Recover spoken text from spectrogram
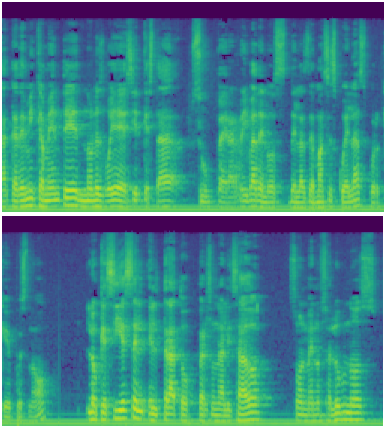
Académicamente no les voy a decir que está súper arriba de, los, de las demás escuelas, porque pues no. Lo que sí es el, el trato personalizado, son menos alumnos,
